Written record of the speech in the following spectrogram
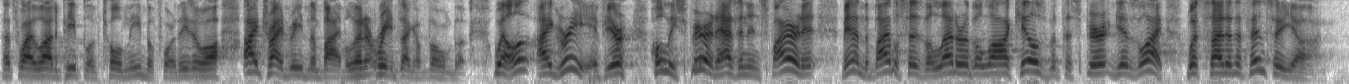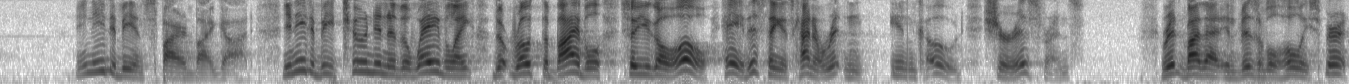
That's why a lot of people have told me before. They say, Well, I tried reading the Bible and it reads like a phone book. Well, I agree. If your Holy Spirit hasn't inspired it, man, the Bible says the letter of the law kills, but the Spirit gives life. What side of the fence are you on? You need to be inspired by God. You need to be tuned into the wavelength that wrote the Bible so you go, Oh, hey, this thing is kind of written in code. Sure is, friends written by that invisible Holy Spirit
